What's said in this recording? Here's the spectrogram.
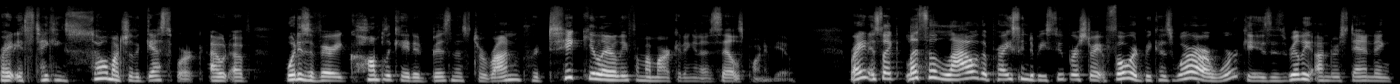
right? It's taking so much of the guesswork out of what is a very complicated business to run, particularly from a marketing and a sales point of view right? It's like, let's allow the pricing to be super straightforward because where our work is, is really understanding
